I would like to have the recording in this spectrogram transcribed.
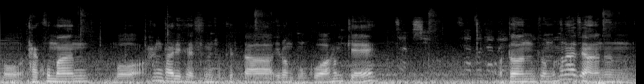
뭐 달콤한 뭐 한 달이 됐으면 좋겠다 이런 문구와 함께 어떤 좀 흔하지 않은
